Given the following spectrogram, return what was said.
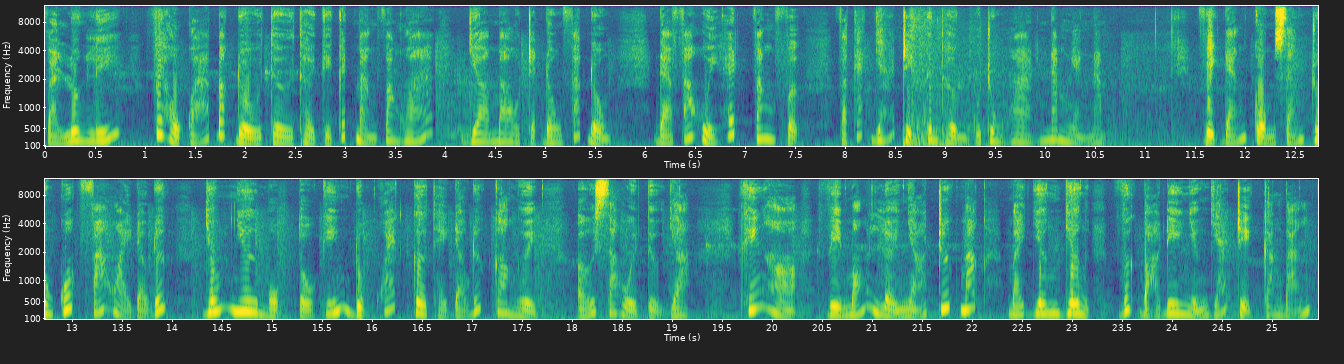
và luân lý với hậu quả bắt đầu từ thời kỳ cách mạng văn hóa do Mao Trạch Đông phát động đã phá hủy hết văn vật và các giá trị tinh thần của Trung Hoa 5.000 năm. Việc đảng Cộng sản Trung Quốc phá hoại đạo đức giống như một tổ kiến đục khoét cơ thể đạo đức con người ở xã hội tự do, khiến họ vì món lợi nhỏ trước mắt mà dần dần vứt bỏ đi những giá trị căn bản –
